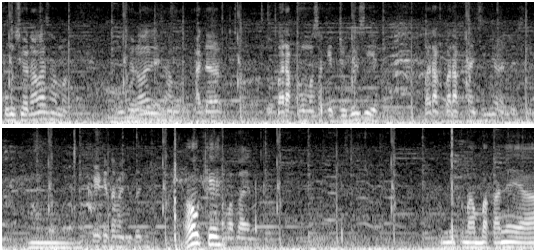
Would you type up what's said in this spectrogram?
fungsionalnya sama fungsionalnya sama ada barak rumah sakit juga sih ya barak-barak hajinya ada sih Hmm. oke kita lanjut aja Oke, tempat lain ini penampakannya ya.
